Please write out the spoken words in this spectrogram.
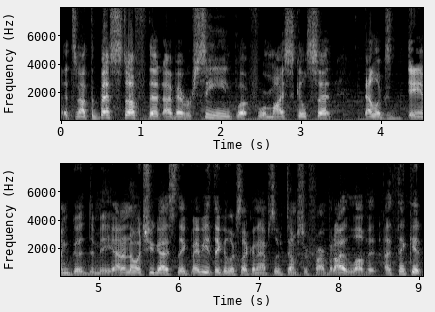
It's not the best stuff that I've ever seen, but for my skill set, that looks damn good to me. I don't know what you guys think. Maybe you think it looks like an absolute dumpster fire, but I love it. I think it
